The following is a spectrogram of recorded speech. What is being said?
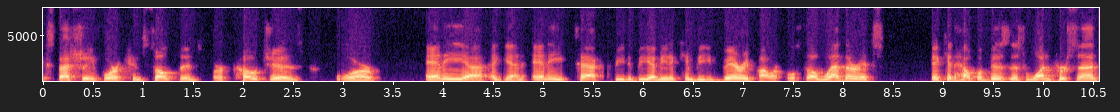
especially for consultants or coaches or any uh, again any tech B two B, I mean, it can be very powerful. So whether it's it can help a business 1%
